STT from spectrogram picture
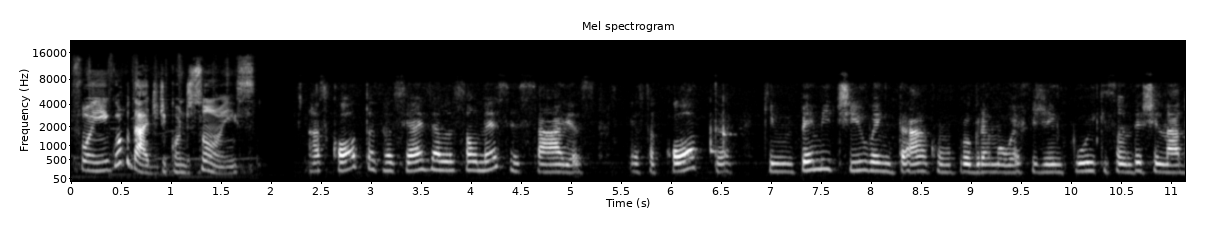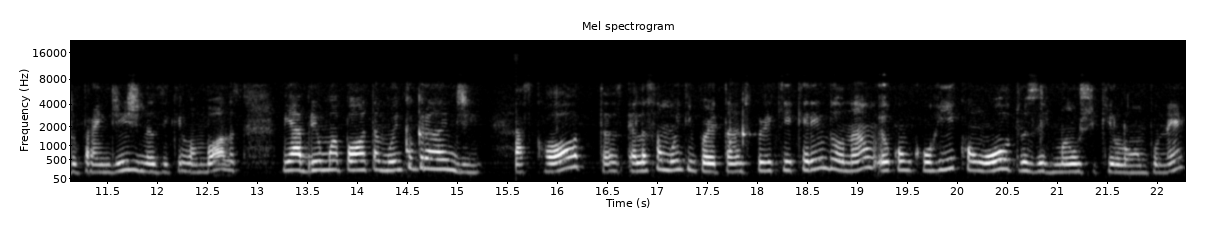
foi em igualdade de condições. As cotas raciais elas são necessárias. Essa cota que me permitiu entrar com o programa UFG Inclui, que são destinados para indígenas e quilombolas, me abriu uma porta muito grande. As cotas, elas são muito importantes porque, querendo ou não, eu concorri com outros irmãos de quilombo, né?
